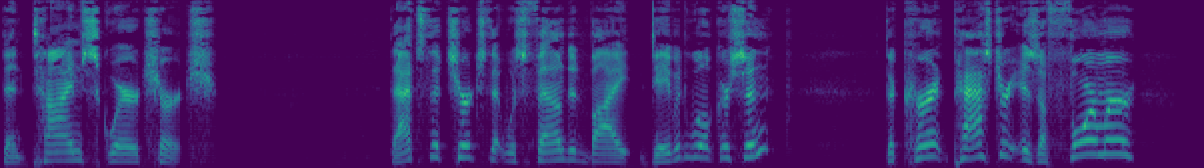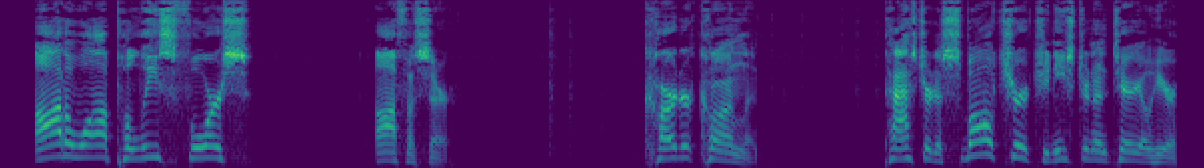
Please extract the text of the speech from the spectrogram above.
than Times Square Church. That's the church that was founded by David Wilkerson. The current pastor is a former Ottawa police force officer, Carter Conlon, pastored a small church in eastern Ontario here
